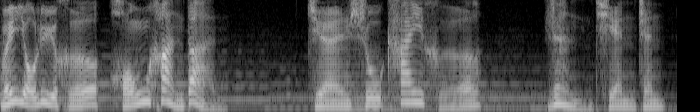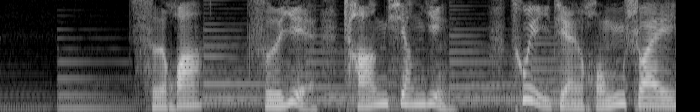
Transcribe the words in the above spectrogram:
唯有绿荷红菡萏，卷舒开合任天真。此花，此夜长相映，翠减红衰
